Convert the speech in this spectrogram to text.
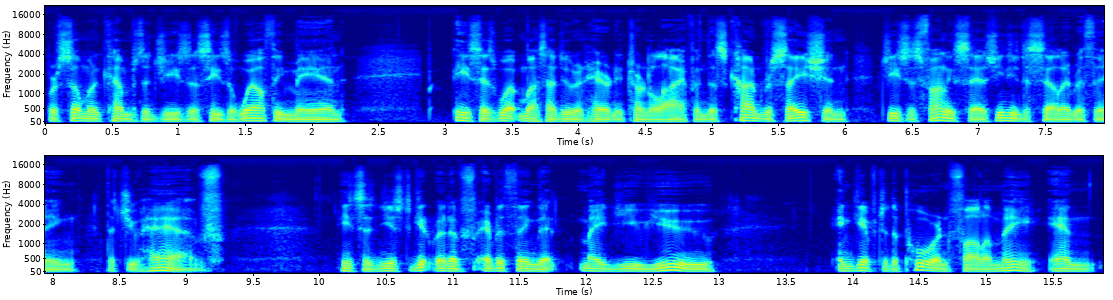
where someone comes to Jesus. He's a wealthy man. He says, What must I do to inherit eternal life? And this conversation, Jesus finally says, You need to sell everything that you have. He said, You need to get rid of everything that made you you and give to the poor and follow me. And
